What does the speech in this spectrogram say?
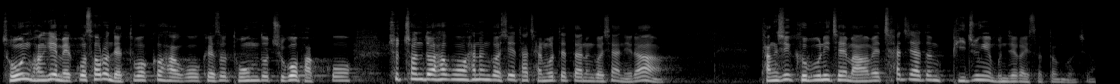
좋은 관계 맺고 서로 네트워크하고 그래서 도움도 주고받고 추천도 하고 하는 것이 다 잘못됐다는 것이 아니라 당시 그분이 제 마음에 차지하던 비중의 문제가 있었던 거죠.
